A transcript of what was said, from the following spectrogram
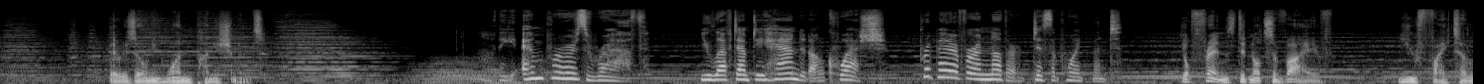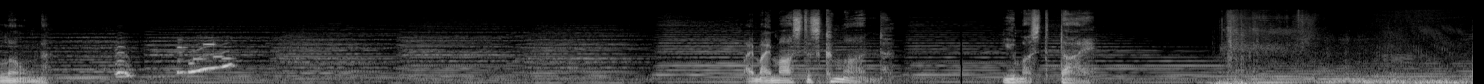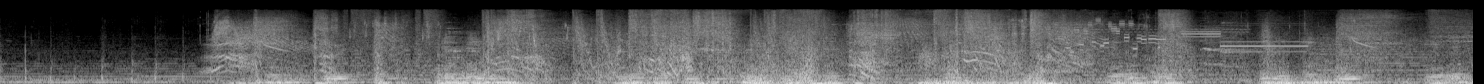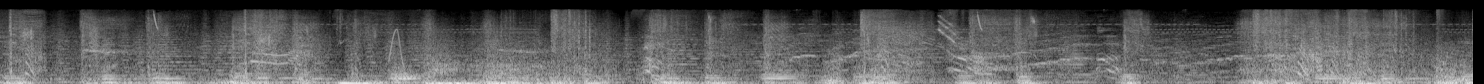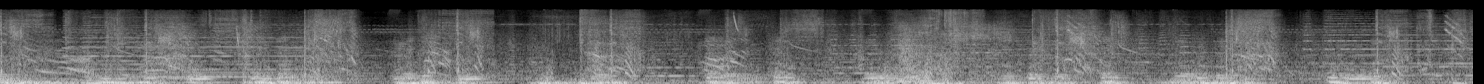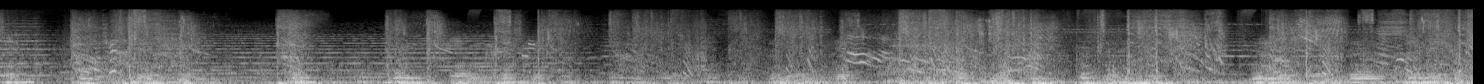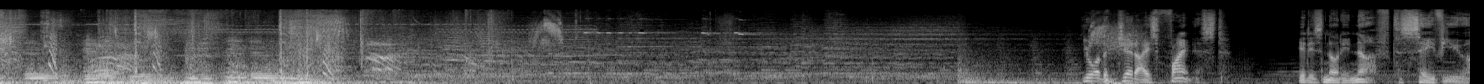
There is only one punishment. The Emperor's Wrath. You left empty-handed on Quesh. Prepare for another disappointment. Your friends did not survive. You fight alone. By my master's command, you must die. Jedi's finest. It is not enough to save you.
